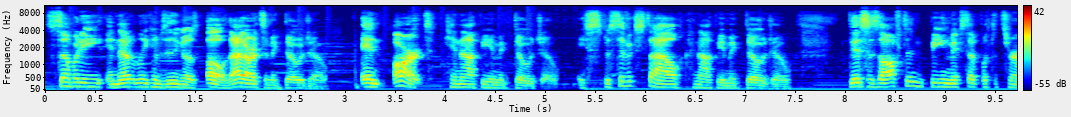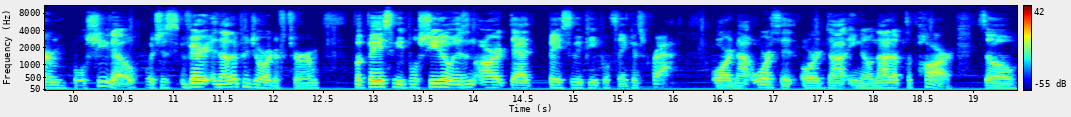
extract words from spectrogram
somebody inevitably comes in and goes, oh, that art's a McDojo. And art cannot be a McDojo. A specific style cannot be a McDojo. This is often being mixed up with the term bullshido, which is very another pejorative term, but basically bullshido is an art that basically people think is crap or not worth it or not, you know, not up to par. So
